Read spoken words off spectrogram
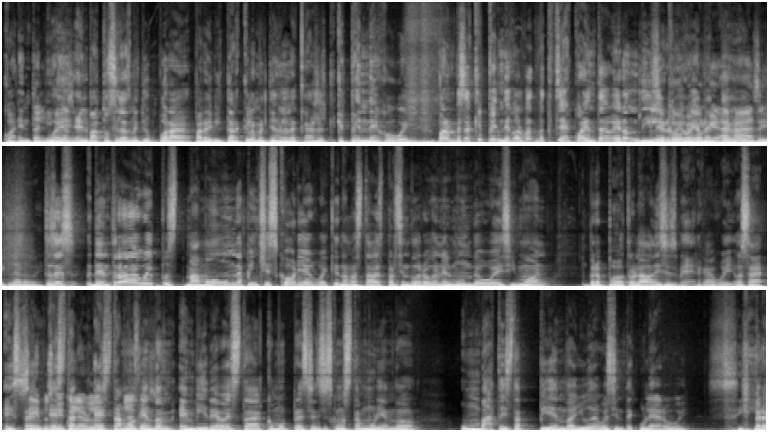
40 Güey, líneas. güey. el vato se las metió para, para evitar que lo metieran en la cárcel. Qué, pendejo, güey. Para empezar, qué pendejo. El vato tenía 40. Era un dealer, güey, porque- obviamente, güey. Ajá, sí, claro, güey. Entonces, de entrada, güey, pues mamó una pinche escoria, güey, que nomás estaba esparciendo droga en el mundo, güey, Simón. Pero por otro lado dices, verga, güey. O sea, está, Sí, pues, está- estamos placas, viendo en, en video, está como presencia, es como está muriendo un vato y está pidiendo ayuda, güey. Siente culero, güey. Sí. Pero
